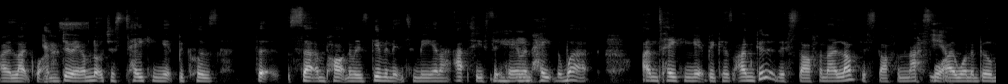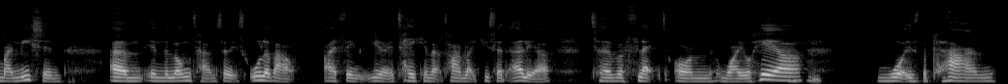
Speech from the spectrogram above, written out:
I like what I'm doing. I'm not just taking it because the certain partner is giving it to me and I actually sit here Mm-hmm. and hate the work. I'm taking it because I'm good at this stuff and I love this stuff and that's what Yeah. I want to build my niche in um, in the long term. So it's all about, I think, you know, taking that time, like you said earlier, to reflect on why you're here, Mm-hmm. what is the plan,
